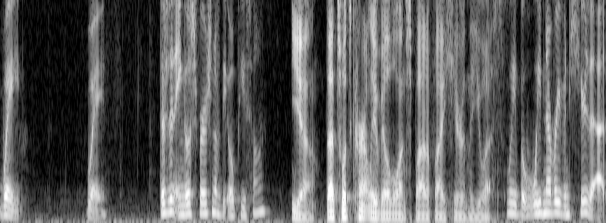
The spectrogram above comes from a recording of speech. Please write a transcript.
Wait. Wait. There's an English version of the OP song? Yeah, that's what's currently available on Spotify here in the U.S. Wait, but we never even hear that.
